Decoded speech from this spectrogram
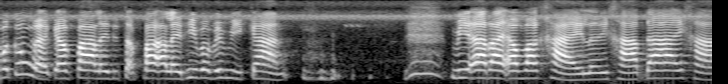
มันก็เหมือนกับปลาอะไรปลาอะไรที่มันไม่มีก้างมีอะไรเอามาขายเลยครับได้ค่ะ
